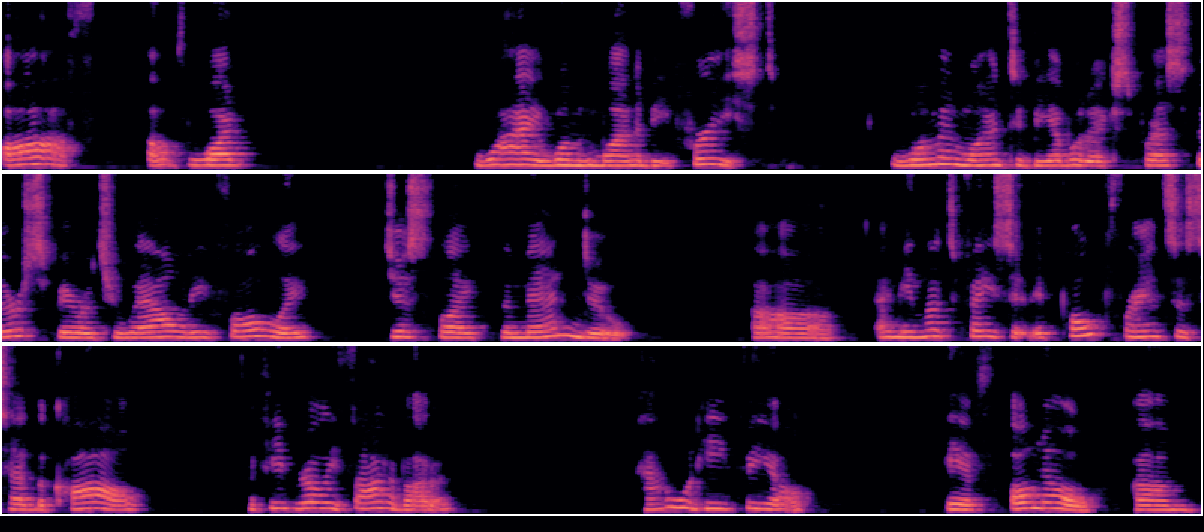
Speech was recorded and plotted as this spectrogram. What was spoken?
off of what why women want to be priest. Women want to be able to express their spirituality fully just like the men do. Uh, I mean, let's face it, if Pope Francis had the call, if he really thought about it, how would he feel if, oh no, um,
